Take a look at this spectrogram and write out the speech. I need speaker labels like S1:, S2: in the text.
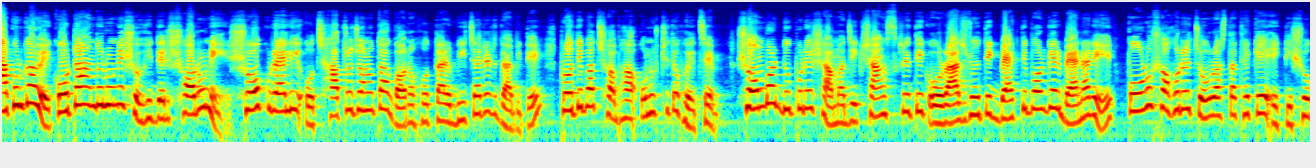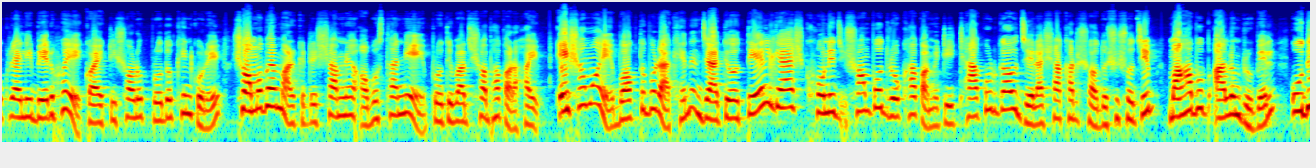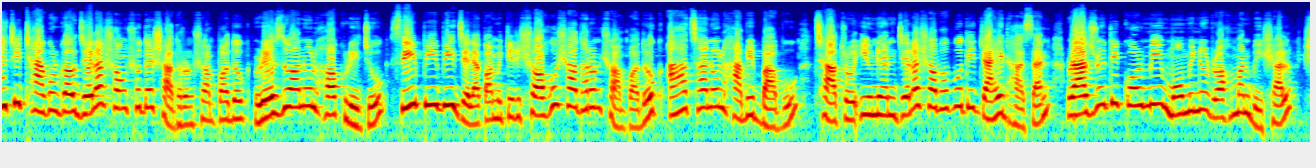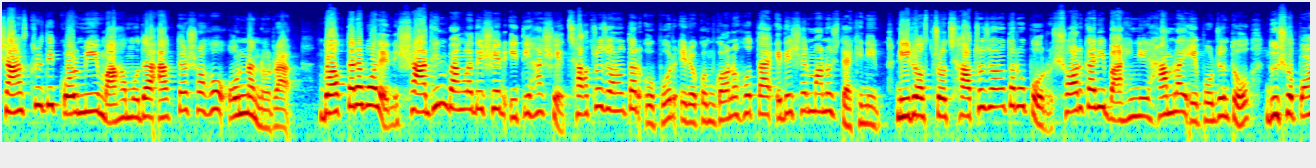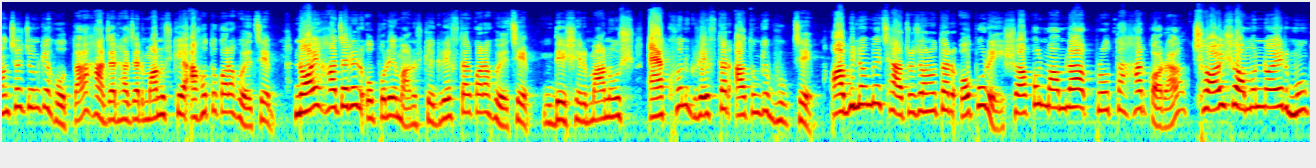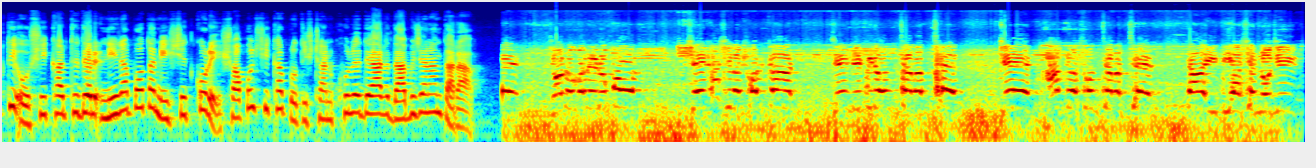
S1: ঠাকুরগাঁওয়ে কোটা আন্দোলনে শহীদের স্মরণে শোক র্যালি ও ছাত্র জনতা গণহত্যার বিচারের দাবিতে প্রতিবাদ সভা অনুষ্ঠিত হয়েছে। সোমবার দুপুরে সামাজিক, সাংস্কৃতিক ও রাজনৈতিক ব্যক্তিবর্গের ব্যানারে পৌর শহরের চৌরাস্তা থেকে একটি শোক র্যালি বের হয়ে কয়েকটি সড়ক প্রদক্ষিণ করে সমবায় মার্কেটের সামনে অবস্থান নিয়ে প্রতিবাদ সভা করা হয়। এ সময়ে বক্তব্য রাখেন জাতীয় তেল, গ্যাস, খনিজ সম্পদ রক্ষা কমিটি ঠাকুরগাঁও জেলা শাখার সদস্য সচিব মাহবুব আলম রুবেল, উদিচি ঠাকুরগাঁও জেলা সংসদের সাধারণ সম্পাদক রেজওয়ানুল হক রিজু সিপিবি জেলা কমিটির সহ সাধারণ সম্পাদক আহসানুল হাবিব বাবু, ছাত্র ইউনিয়ন জেলা সভাপতি জাহিদ হাসান, রাজনৈতিক কর্মী মমিনুর রহমান বিশাল, সাংস্কৃতিক কর্মী মাহমুদা আক্তার সহ অন্যান্যরা। বক্তারা বলেন, স্বাধীন বাংলাদেশের ইতিহাসে ছাত্র জনতার ওপর এরকম গণহত্যা এদেশের মানুষ দেখেনি। নিরস্ত্র ছাত্র জনতার ওপর সরকারি বাহিনীর হামলায় এ পর্যন্ত দুশো জনকে হত্যা, হাজার হাজার মানুষকে আহত করা হয়েছে, নয় হাজারের ওপরে মানুষকে গ্রেফতার করা হয়েছে। দেশের মানুষ এখন গ্রেফতার আতঙ্কে ভুগছে। অবিলম্বে ছাত্র জনতার ওপরে সকল মামলা প্রত্যাহার করা, ছয় সমন্বয়ের মুক্তি ও শিক্ষার্থীদের নিরাপত্তা নিশ্চিত করে সকল শিক্ষা প্রতিষ্ঠান খুলে দেওয়ার দাবি জানান তারা।
S2: জনগণের উপর শেখ হাসিনা সরকার যে নিপীড়ন চালাচ্ছেন, যে আগ্রাসন চালাচ্ছেন, তা ইতিহাসের নজির।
